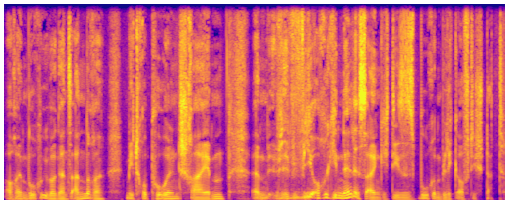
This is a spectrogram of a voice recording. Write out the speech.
auch ein Buch über ganz andere Metropolen schreiben. Ähm, wie originell ist eigentlich dieses Buch im Blick auf die Stadt?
